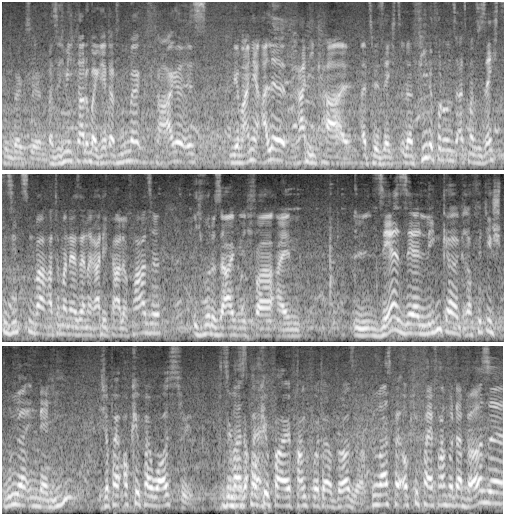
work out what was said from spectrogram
Thunberg sehen. Was ich mich gerade bei Greta Thunberg frage, ist, wir waren ja alle radikal, als wir 16, oder viele von uns, als man so 16, 17 war, hatte man ja seine radikale Phase. Ich würde sagen, ich war ein sehr, sehr linker Graffiti-Sprüher in Berlin. Ich war bei Occupy Wall Street. Beziehungsweise warst bei- Occupy Frankfurter Börse. Du warst bei Occupy Frankfurter Börse.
